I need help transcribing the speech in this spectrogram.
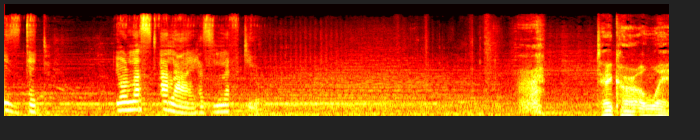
is dead. Your last ally has left you. Take her away.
